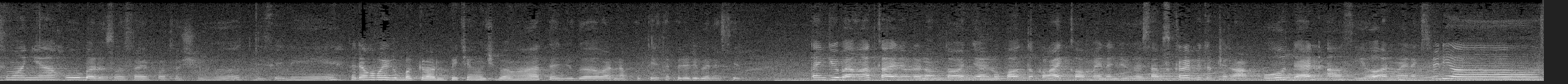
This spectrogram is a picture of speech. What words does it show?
semuanya, aku baru selesai photoshoot di sini. Tadi aku pakai background peach yang lucu banget dan juga warna putih tapi udah diberesin. Thank you banget kalian yang udah nonton. Jangan lupa untuk like, comment, dan juga subscribe YouTube channel aku dan I'll see you on my next videos.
